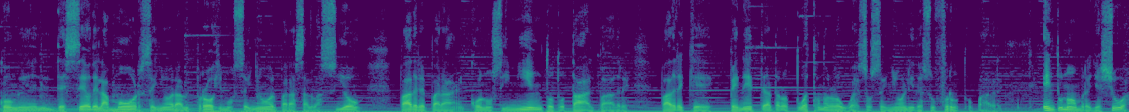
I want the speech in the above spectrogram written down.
con el deseo del amor, Señor, al prójimo, Señor, para salvación, Padre, para conocimiento total, Padre. Padre, que penetre hasta los tuestos de los huesos, Señor, y de su fruto, Padre. En tu nombre, Yeshua.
